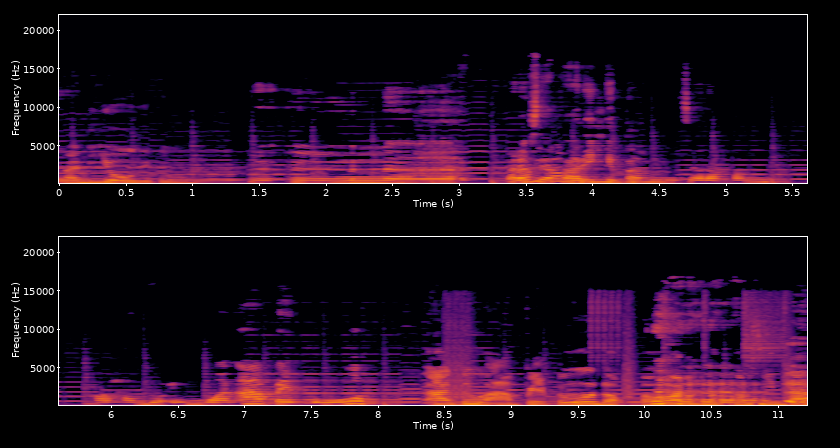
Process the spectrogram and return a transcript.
radio gitu. Mm-mm, bener karena setiap hari kita Cinta? membicarakan hal-hal ilmuwan. Apa itu Aduh apa tuh dokter Dokter Sinta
